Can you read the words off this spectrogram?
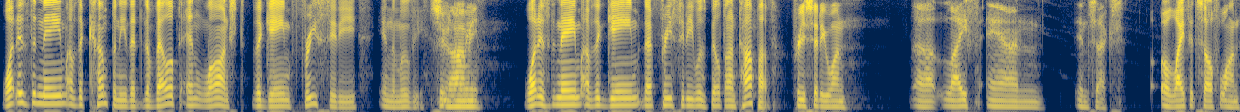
What is the name of the company that developed and launched the game Free City in the movie? Tsunami. What is the name of the game that Free City was built on top of? Free City One. Uh, life and insects. Oh, Life itself one.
